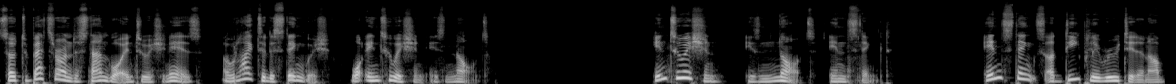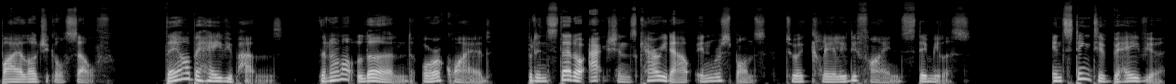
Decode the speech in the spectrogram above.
so to better understand what intuition is, I would like to distinguish what intuition is not. Intuition is not instinct. Instincts are deeply rooted in our biological self. They are behavior patterns that are not learned or acquired, but instead are actions carried out in response to a clearly defined stimulus. Instinctive behavior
